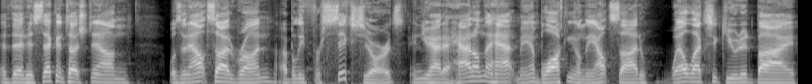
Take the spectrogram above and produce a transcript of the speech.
And then his second touchdown was an outside run, I believe, for six yards. And you had a hat on the hat man blocking on the outside, well executed by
